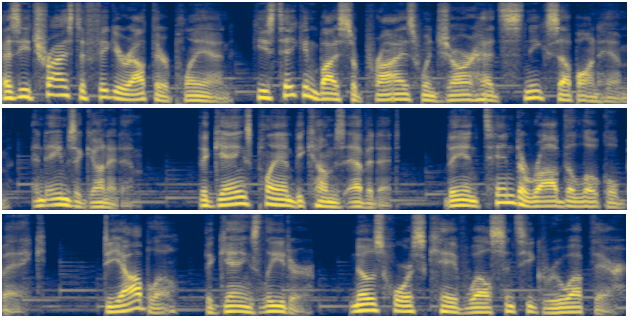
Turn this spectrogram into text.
As he tries to figure out their plan, he's taken by surprise when Jarhead sneaks up on him and aims a gun at him. The gang's plan becomes evident. They intend to rob the local bank. Diablo, the gang's leader, knows Horse Cave well since he grew up there.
